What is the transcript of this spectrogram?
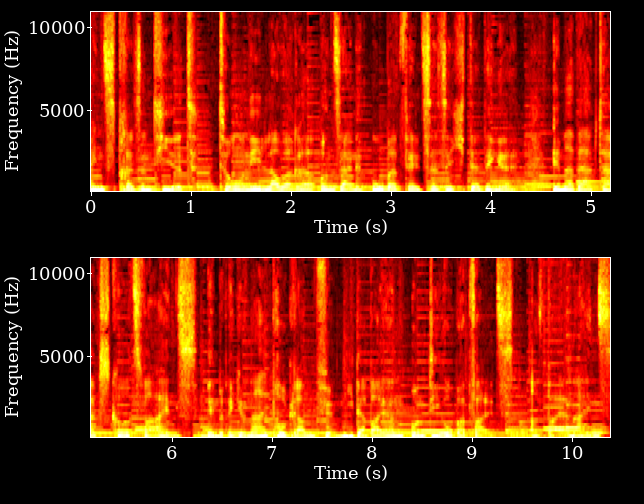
1 präsentiert Toni Lauerer und seine Oberpfälzer Sicht der Dinge. Immer werktags kurz vor 1 im Regionalprogramm für Niederbayern und die Oberpfalz auf Bayern 1.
